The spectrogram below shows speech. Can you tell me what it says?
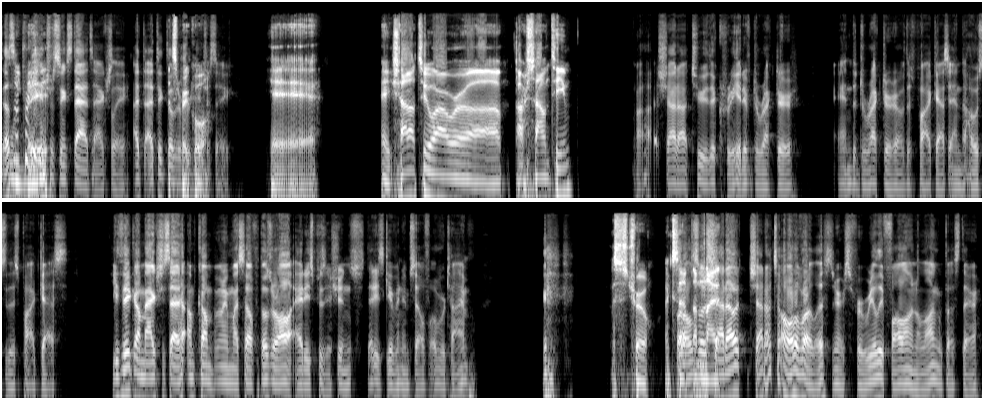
Those We are pretty made it. interesting stats, actually. I, th- I think those That's are pretty pretty, cool. interesting. Yeah. Hey, shout out to our uh our sound team. Uh, shout out to the creative director and the director of this podcast and the host of this podcast. You think I'm actually sad? I'm complimenting myself. Those are all Eddie's positions that he's given himself over time. This is true. But Except also not. shout out shout out to all of our listeners for really following along with us there.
